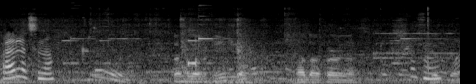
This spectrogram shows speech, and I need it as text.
Правильна ціна? Там була закінчення. А, да, правильно. Світло.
